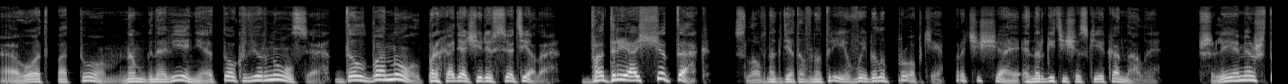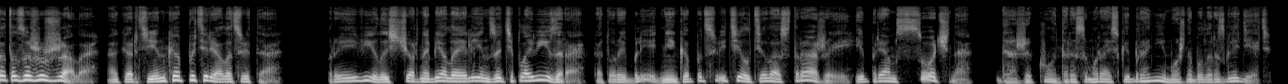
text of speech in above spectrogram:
А вот потом, на мгновение, ток вернулся, долбанул, проходя через все тело. Бодряще так! Словно где-то внутри выбило пробки, прочищая энергетические каналы. В шлеме что-то зажужжало, а картинка потеряла цвета. Проявилась черно-белая линза тепловизора, который бледненько подсветил тела стражей и прям сочно. Даже контуры самурайской брони можно было разглядеть.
